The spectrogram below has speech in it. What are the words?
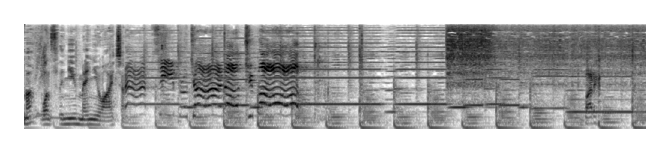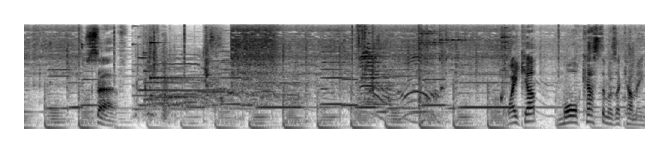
Customer wants the new menu item. Serve. Wake up, more customers are coming.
